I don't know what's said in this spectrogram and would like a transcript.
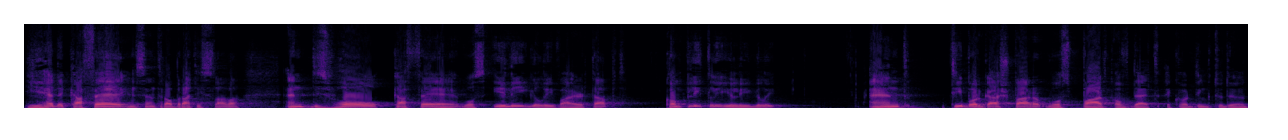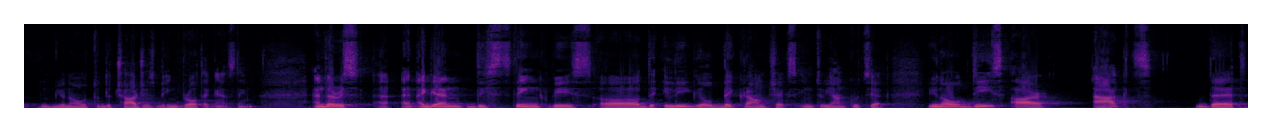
He had a cafe in central Bratislava, and this whole cafe was illegally wiretapped, completely illegally. And Tibor Gaspar was part of that, according to the, you know, to the charges being brought against him. And there is, uh, and again, this thing with uh, the illegal background checks into Jan Kuciak. You know, these are acts that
